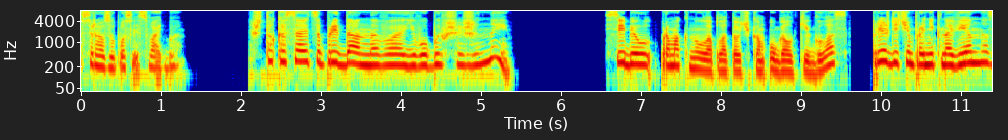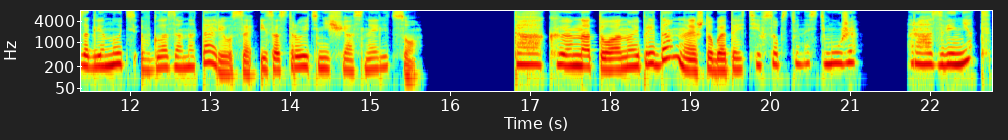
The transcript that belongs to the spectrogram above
сразу после свадьбы. Что касается приданного его бывшей жены... Сибил промокнула платочком уголки глаз, прежде чем проникновенно заглянуть в глаза нотариуса и состроить несчастное лицо. «Так на то оно и приданное, чтобы отойти в собственность мужа. Разве нет?»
